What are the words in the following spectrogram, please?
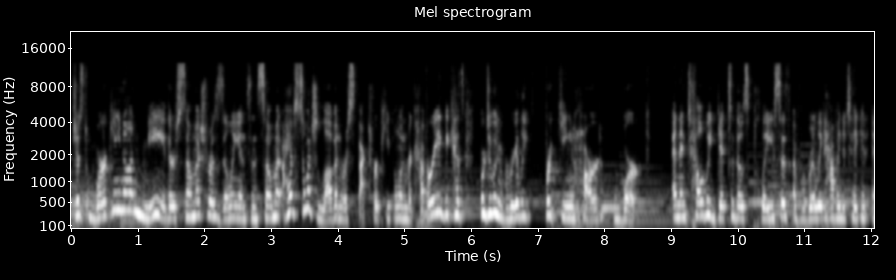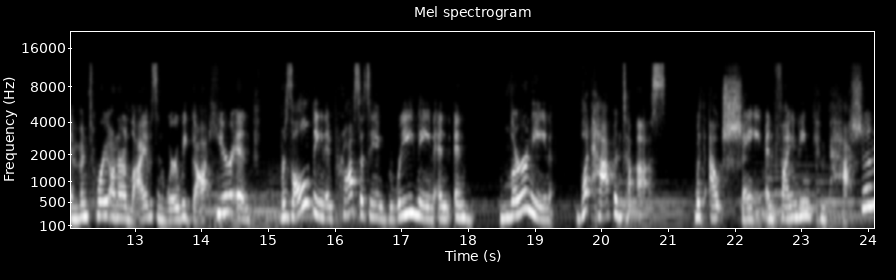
just working on me. There's so much resilience and so much I have so much love and respect for people in recovery because we're doing really freaking hard work. And until we get to those places of really having to take an inventory on our lives and where we got here and resolving and processing and grieving and and learning what happened to us without shame and finding compassion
